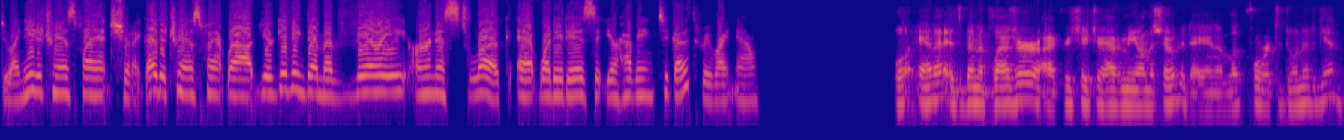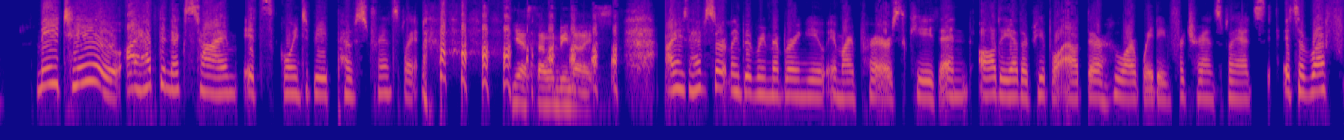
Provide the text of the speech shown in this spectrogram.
do I need a transplant? Should I go the transplant route? You're giving them a very earnest look at what it is that you're having to go through right now. Well, Anna, it's been a pleasure. I appreciate you having me on the show today, and I look forward to doing it again. Me too. I hope the next time it's going to be post transplant. yes, that would be nice. I have certainly been remembering you in my prayers, Keith, and all the other people out there who are waiting for transplants. It's a rough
